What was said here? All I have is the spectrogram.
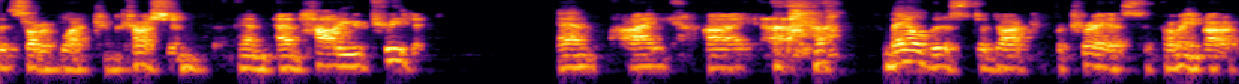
it's sort of like concussion, and, and how you treat it. And I, I uh, mailed this to Dr. Petraeus, I mean, uh,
